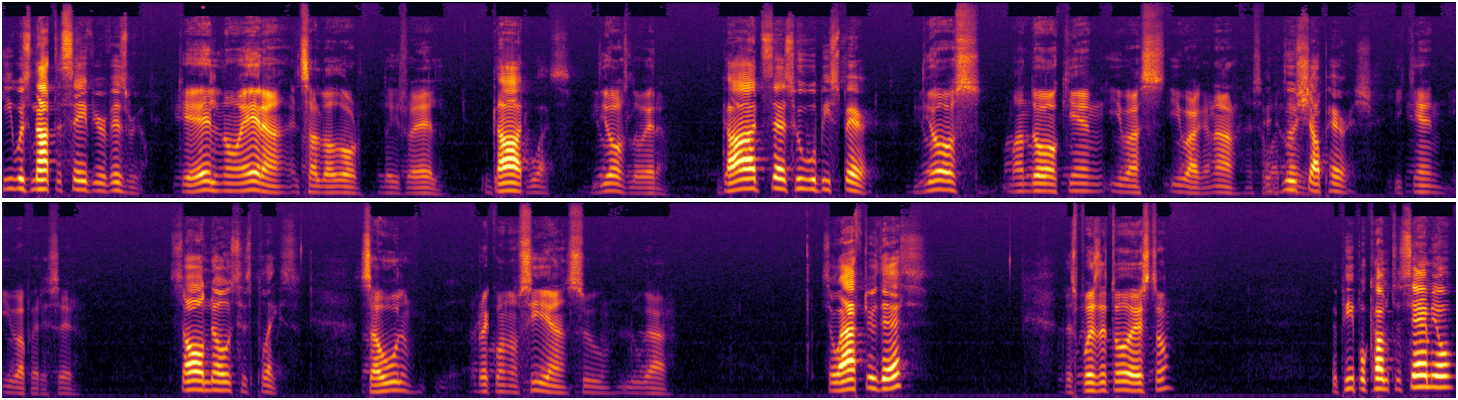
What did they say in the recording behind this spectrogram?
he was not the Savior of Israel, que él no era el Salvador de Israel. God was. Dios lo era. God says, Who will be spared Dios mandó quién iba, iba a ganar esa and who shall perish? y quién iba a perecer. Saul knows his place. Saúl reconocía su lugar. So after this, Después de todo esto, the people come to Samuel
